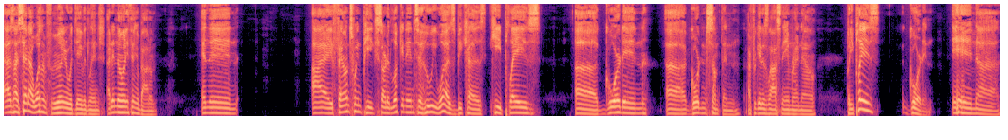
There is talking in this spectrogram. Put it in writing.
as I said, I wasn't familiar with David Lynch. I didn't know anything about him and then I found Twin Peaks, started looking into who he was because he plays uh, Gordon uh, Gordon something. I forget his last name right now, but he plays Gordon in uh,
